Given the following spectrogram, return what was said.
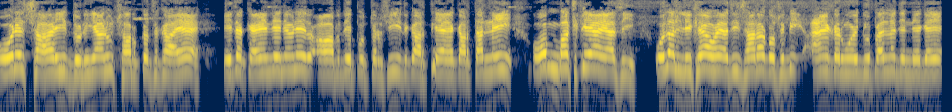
ਉਹਨੇ ਸਾਰੀ ਦੁਨੀਆ ਨੂੰ ਸਬਕ ਸਿਖਾਇਆ ਇਹ ਤਾਂ ਕਹਿੰਦੇ ਨੇ ਉਹਨੇ ਆਪ ਦੇ ਪੁੱਤਰ ਸ਼ਹੀਦ ਕਰਤੇ, ਐ ਕਰਤਾ। ਨਹੀਂ, ਉਹ ਮੱਥ ਕੇ ਆਇਆ ਸੀ। ਉਹਦਾ ਲਿਖਿਆ ਹੋਇਆ ਸੀ ਸਾਰਾ ਕੁਝ ਵੀ। ਐ ਕਰੂੰ ਇਦੋਂ ਪਹਿਲਾਂ ਜਿੰਨੇ ਗਏ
